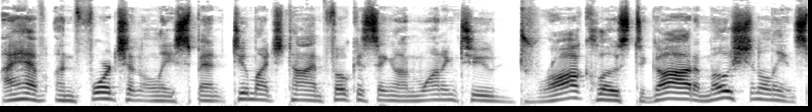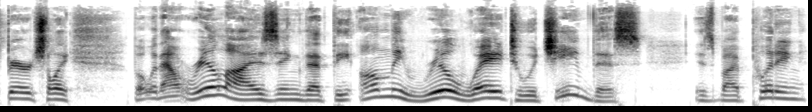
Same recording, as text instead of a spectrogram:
I have unfortunately spent too much time focusing on wanting to draw close to God emotionally and spiritually, but without realizing that the only real way to achieve this is by putting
